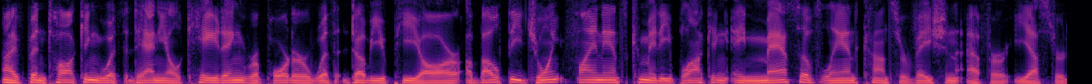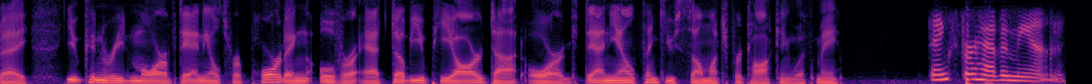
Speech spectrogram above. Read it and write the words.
I've been talking with Danielle Kading, reporter with WPR, about the Joint Finance Committee blocking a massive land conservation effort yesterday. You can read more of Danielle's reporting over at WPR.org. Danielle, thank you so much for talking with me. Thanks for having me on.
